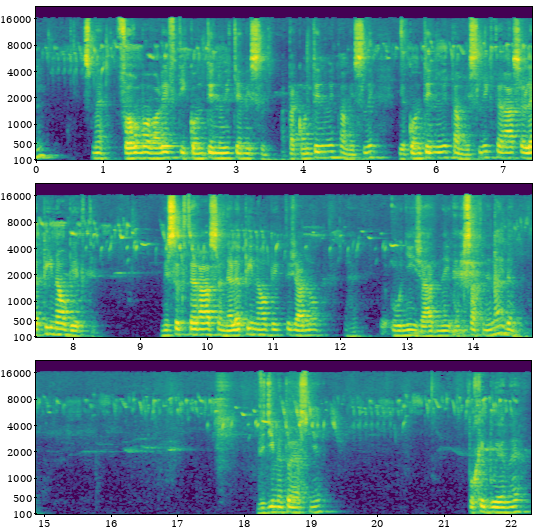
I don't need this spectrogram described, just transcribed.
hm, jsme formovali v té kontinuitě mysli. A ta kontinuita mysli je kontinuita mysli, která se lepí na objekty. Mysl, která se nelepí na objekty, žádnou, u ní žádný obsah nenajdeme. Vidíme to jasně? Pochybujeme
